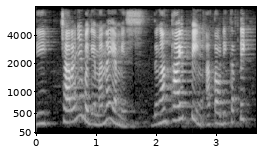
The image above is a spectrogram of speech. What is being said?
Di caranya bagaimana ya, Miss? Dengan typing atau diketik.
